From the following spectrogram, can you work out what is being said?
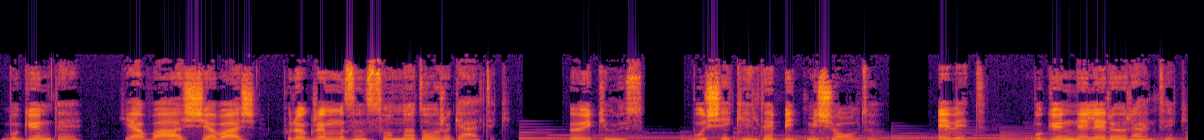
bugün de yavaş yavaş programımızın sonuna doğru geldik. Öykümüz bu şekilde bitmiş oldu. Evet, bugün neler öğrendik?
